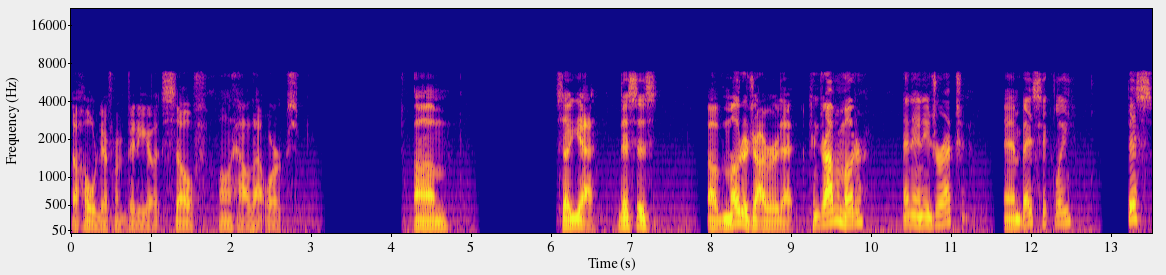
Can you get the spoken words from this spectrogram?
a whole different video itself on how that works. Um, so yeah, this is a motor driver that can drive a motor in any direction. And basically, this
